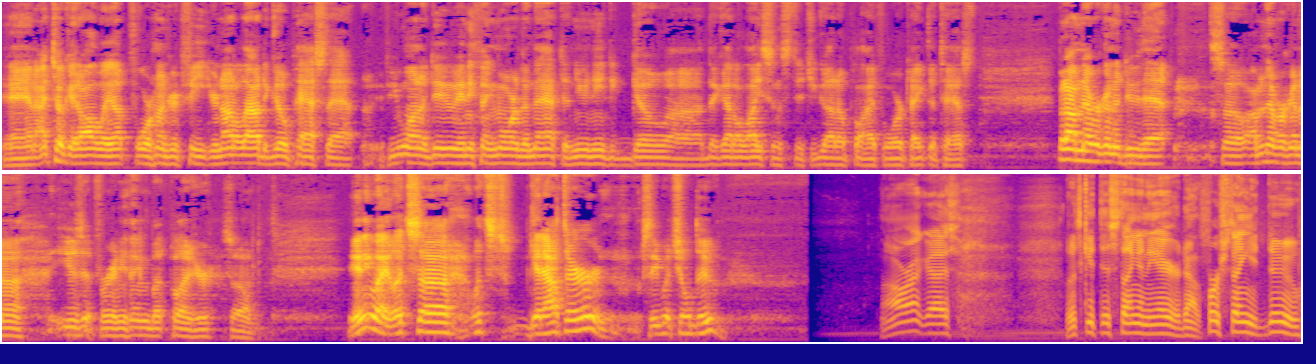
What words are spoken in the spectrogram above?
and I took it all the way up 400 feet. You're not allowed to go past that. If you want to do anything more than that, then you need to go. Uh, they got a license that you got to apply for, take the test. But I'm never going to do that. So I'm never going to use it for anything but pleasure. So anyway, let's uh, let's get out there and see what you'll do. All right, guys. Let's get this thing in the air. Now, the first thing you do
